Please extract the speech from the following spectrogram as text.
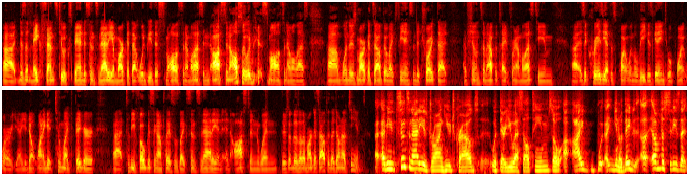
Uh, does it make sense to expand to Cincinnati, a market that would be the smallest in MLS, and Austin also would be the smallest in MLS? Um, when there's markets out there like Phoenix and Detroit that have shown some appetite for an MLS team, uh, is it crazy at this point when the league is getting to a point where you know you don't want to get too much bigger uh, to be focusing on places like Cincinnati and, and, Austin when there's those other markets out there that don't have teams? I mean, Cincinnati is drawing huge crowds uh, with their USL team, so I, I you know, they uh, of the cities that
